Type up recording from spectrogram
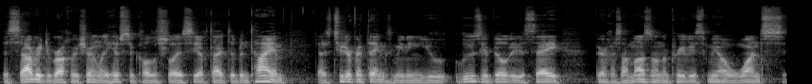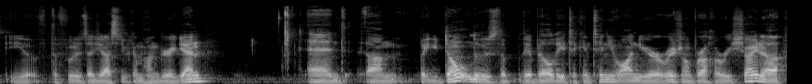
The sabri de bracha calls the shloisiach daita bentayim. That is two different things. Meaning you lose the ability to say berachas hamazon on the previous meal once you, the food is digested, you become hungry again. And um, but you don't lose the, the ability to continue on your original bracha rishona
